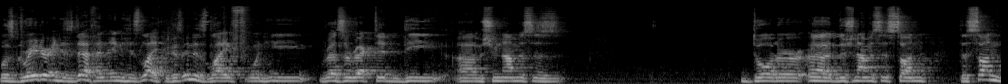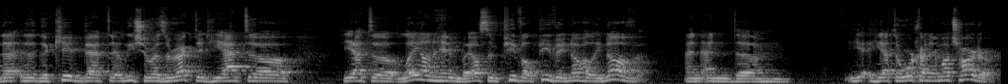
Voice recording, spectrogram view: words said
was greater in his death than in his life, because in his life, when he resurrected the um, Shunamis's daughter, uh, the Shunamis's son, the son that the kid that Elisha resurrected, he had to he had to lay on him by us pival pive nov nov, and and um, he, he had to work on it much harder.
